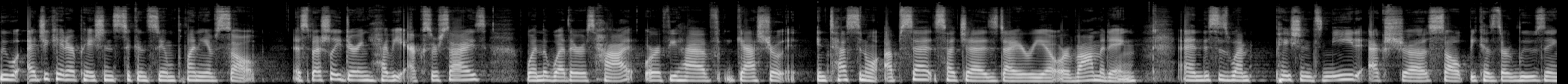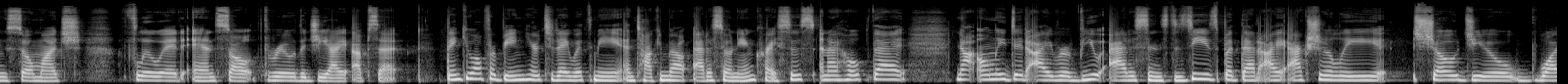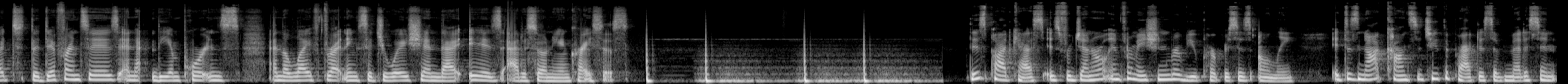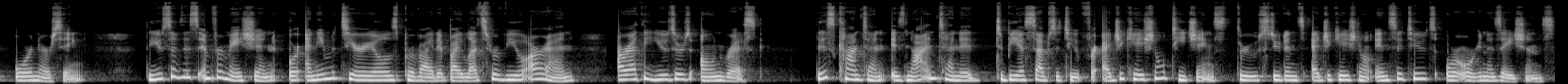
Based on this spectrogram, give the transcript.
We will educate our patients to consume plenty of salt especially during heavy exercise when the weather is hot, or if you have gastrointestinal upset, such as diarrhea or vomiting. And this is when patients need extra salt because they're losing so much fluid and salt through the GI upset. Thank you all for being here today with me and talking about Addisonian crisis. And I hope that not only did I review Addison's disease, but that I actually showed you what the difference is and the importance and the life threatening situation that is Addisonian crisis. This podcast is for general information review purposes only. It does not constitute the practice of medicine or nursing. The use of this information or any materials provided by Let's Review RN are at the user's own risk. This content is not intended to be a substitute for educational teachings through students' educational institutes or organizations.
